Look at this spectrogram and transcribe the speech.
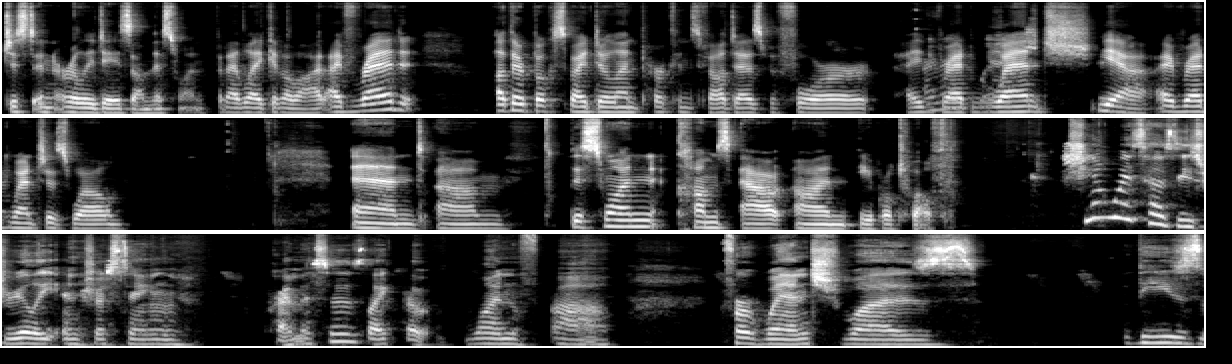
just in early days on this one, but I like it a lot. I've read other books by Dolen Perkins Valdez before. I, I read, read Wench. Wench. Yeah, I read Wench as well. And um, this one comes out on April 12th. She always has these really interesting premises. Like the one uh, for Wench was these,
